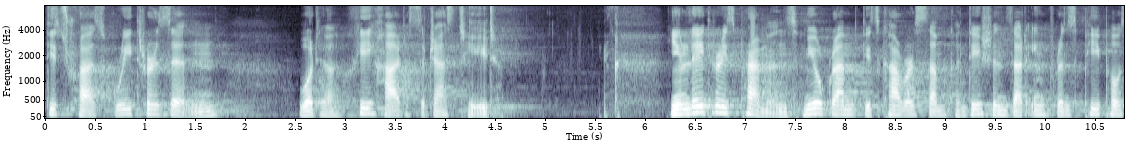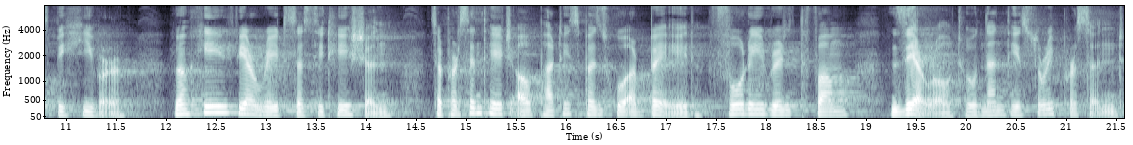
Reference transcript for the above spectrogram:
distress greater than what he had suggested. In later experiments, Milgram discovered some conditions that influence people's behavior. When he varied the situation, the percentage of participants who obeyed fully ranged from 0 to 93%.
